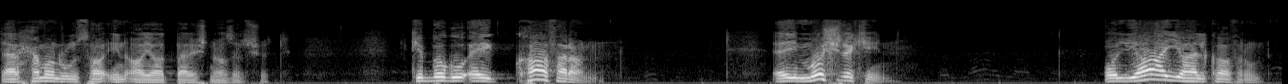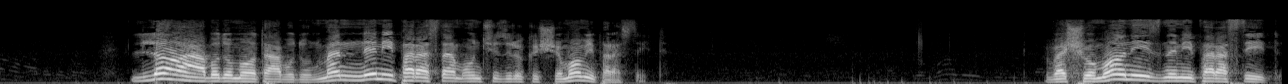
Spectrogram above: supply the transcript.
در همان روزها این آیات برش نازل شد که بگو ای کافران ای مشرکین قل یا ایها الکافرون لا اعبد ما تعبدون من نمی پرستم اون چیزی رو که شما می پرستید و شما نیز نمی پرستید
